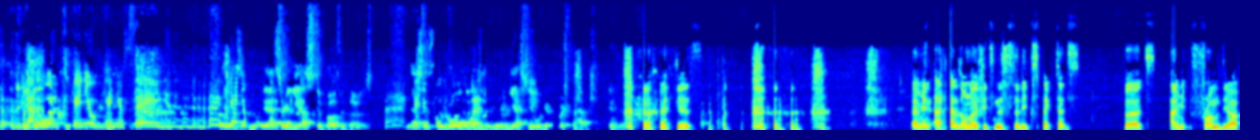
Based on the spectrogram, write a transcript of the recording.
I think In other can, words, can you can you say can you you can answer yes to both of those. Yes, you it's the put role of the forward- designer, and yes, you will get pushback. yes. I mean, I, I don't know if it's necessarily expected, but I mean, from the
